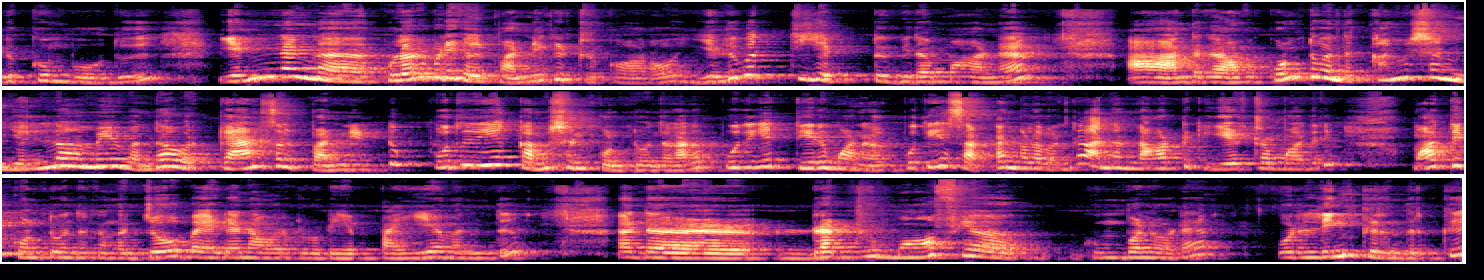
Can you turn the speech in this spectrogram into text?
இருக்கும்போது என்னென்ன குளறுபடிகள் பண்ணிக்கிட்டு இருக்காரோ எழுபத்தி எட்டு விதமான அந்த அவர் கொண்டு வந்த கமிஷன் எல்லாமே வந்து அவர் கேன்சல் பண்ணிட்டு புதிய கமிஷன் கொண்டு வந்திருக்காங்க. புதிய தீர்மானங்கள் புதிய சட்டங்களை வந்து அந்த நாட்டுக்கு ஏற்ற மாதிரி மாற்றி கொண்டு வந்திருக்காங்க. ஜோ பைடன் அவர்களுடைய பையன் வந்து அந்த ட்ரக் மாஃபியா கும்பலோட ஒரு லிங்க் இருந்திருக்கு.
